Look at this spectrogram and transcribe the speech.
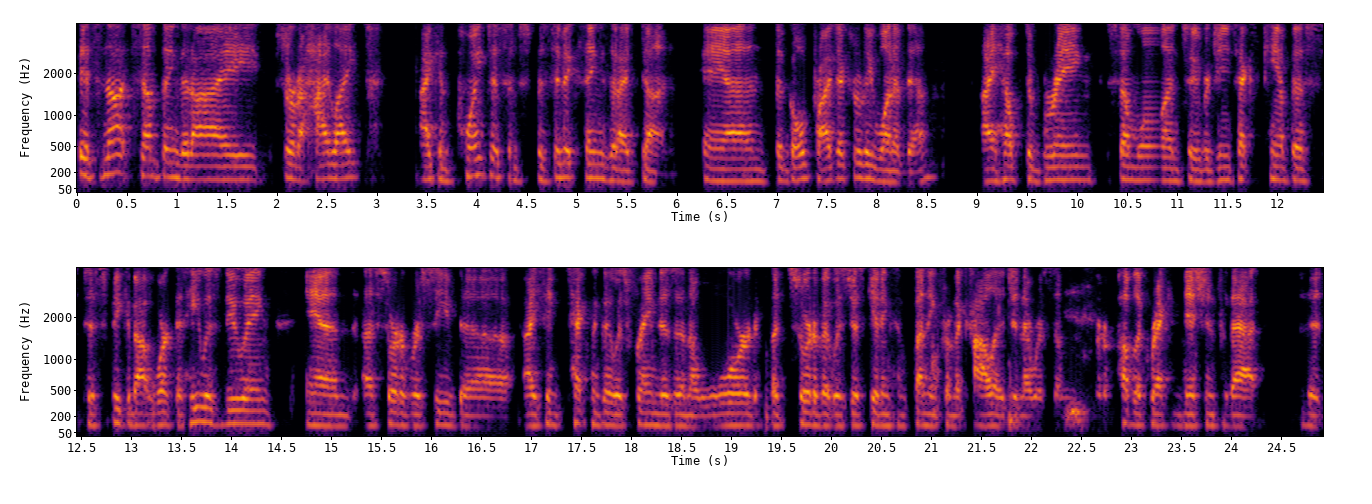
it's not something that I sort of highlight. I can point to some specific things that I've done, and the Gold Project would be one of them. I helped to bring someone to Virginia Tech's campus to speak about work that he was doing and uh, sort of received a, I think technically it was framed as an award, but sort of it was just getting some funding from the college, and there was some sort of public recognition for that that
